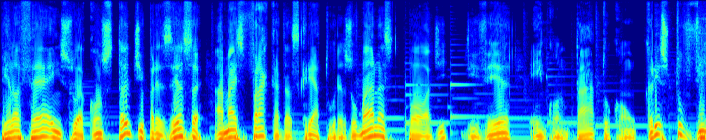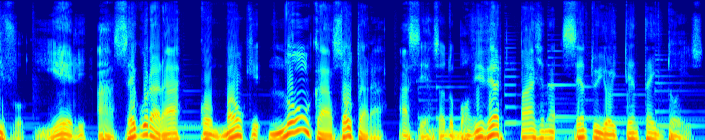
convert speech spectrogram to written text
pela fé em Sua constante presença, a mais fraca das criaturas humanas pode viver em contato com Cristo vivo e Ele a assegurará com mão que nunca a soltará. A Ciência do Bom Viver, página 182.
